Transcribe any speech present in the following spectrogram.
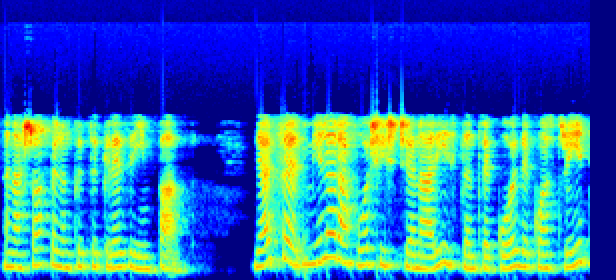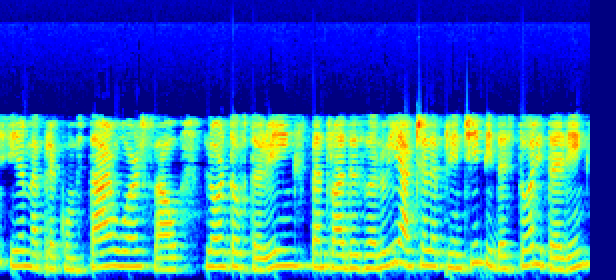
în așa fel încât să creeze impact. De altfel, Miller a fost și scenarist în trecut, de construit filme precum Star Wars sau Lord of the Rings pentru a dezvălui acele principii de storytelling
